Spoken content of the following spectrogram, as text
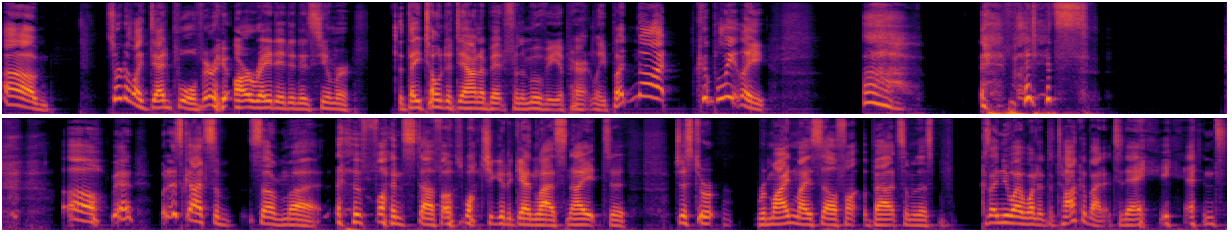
Um sort of like Deadpool, very R-rated in its humor. They toned it down a bit for the movie apparently, but not completely. But it's Oh man, but it's got some some uh, fun stuff. I was watching it again last night to just to remind myself about some of this because I knew I wanted to talk about it today, and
